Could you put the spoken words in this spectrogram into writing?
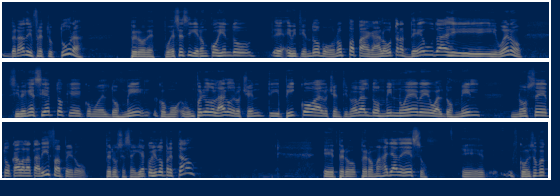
¿verdad? De infraestructura, pero después se siguieron cogiendo, eh, emitiendo bonos para pagar otras deudas y bueno, si bien es cierto que como del 2000, como un periodo largo del 80 y pico al 89 al 2009 o al 2000, no se tocaba la tarifa, pero, pero se seguía cogiendo prestado. Eh, pero, pero más allá de eso, eh, con eso fue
